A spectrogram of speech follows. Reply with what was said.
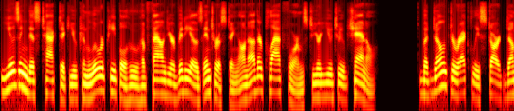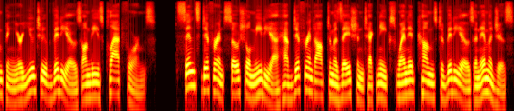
Using this tactic, you can lure people who have found your videos interesting on other platforms to your YouTube channel. But don't directly start dumping your YouTube videos on these platforms. Since different social media have different optimization techniques when it comes to videos and images,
